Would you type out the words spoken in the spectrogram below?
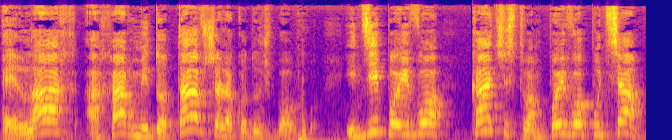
Элах, Ахар, Мидотав, Шалакодушборху. Иди по его качествам, по его путям.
